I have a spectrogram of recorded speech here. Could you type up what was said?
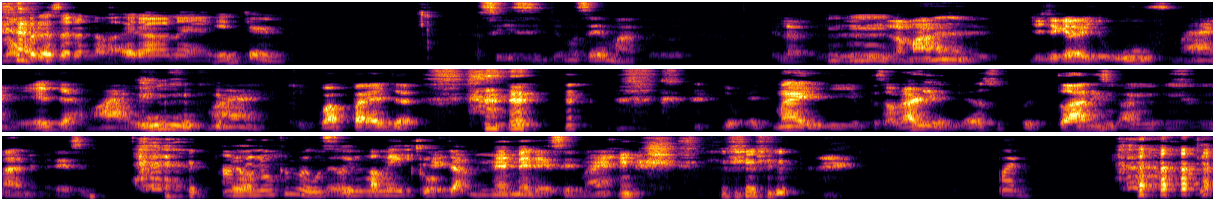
no, pero esa era una, era una intern. Sí, sí, yo no sé, madre, pero la, madre, yo llegué y yo, uff, madre, ella, madre, uff, madre, qué guapa ella. yo, madre, y empecé a hablarle, y era súper toda, y se la- madre, me merece. A mí nunca me gustó ningún médico. Ella me merece, madre. Bueno,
